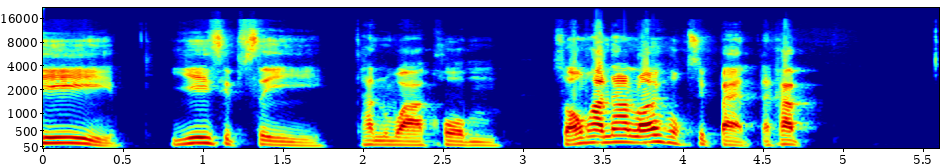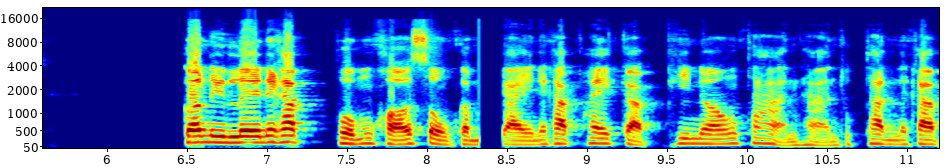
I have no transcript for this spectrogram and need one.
ที่ 24 ธันวาคม 2568 นะครับ ก่อนอื่นเลยนะครับ ผมขอส่งกำลังใจนะครับ ให้กับพี่น้องทหารหารทุกท่านนะครับ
